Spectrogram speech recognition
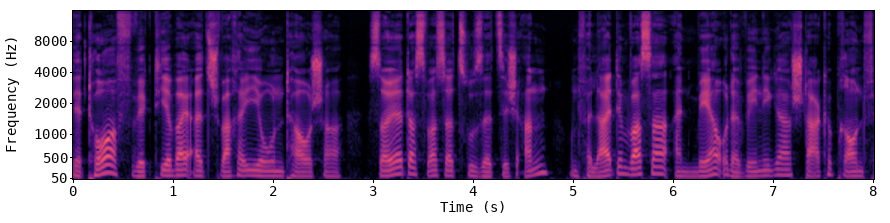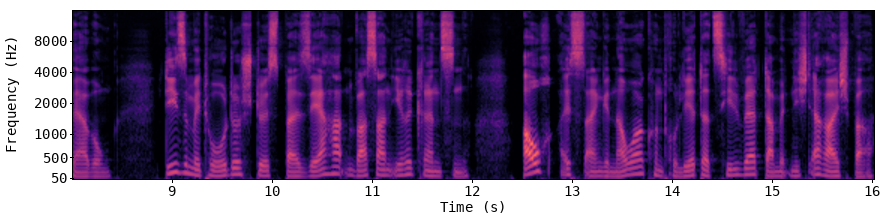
Der Torf wirkt hierbei als schwacher Ionentauscher, säuert das Wasser zusätzlich an und verleiht dem Wasser eine mehr oder weniger starke Braunfärbung. Diese Methode stößt bei sehr hartem Wasser an ihre Grenzen auch ist ein genauer kontrollierter Zielwert damit nicht erreichbar,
